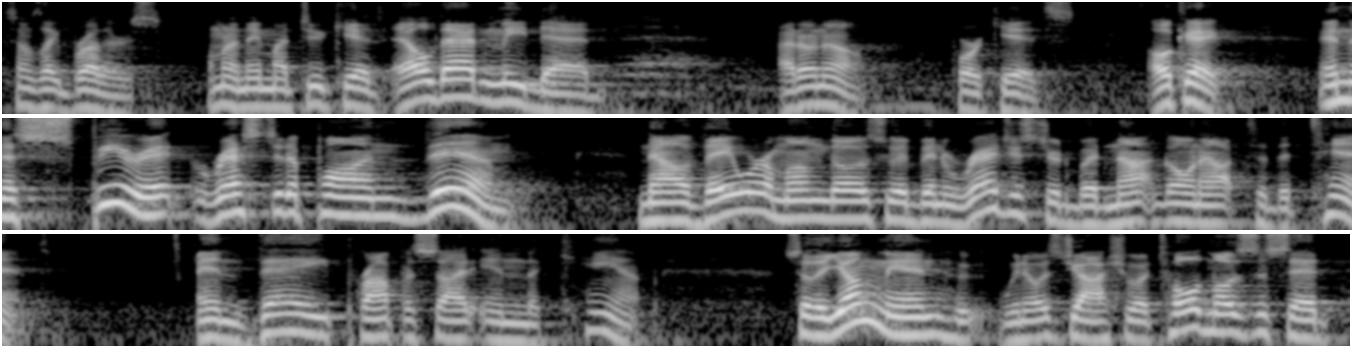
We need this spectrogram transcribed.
Sounds like brothers. I'm going to name my two kids Eldad and Medad. I don't know. Poor kids. Okay. And the Spirit rested upon them. Now they were among those who had been registered but not gone out to the tent and they prophesied in the camp. So the young men, who we know as Joshua, told Moses and said,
